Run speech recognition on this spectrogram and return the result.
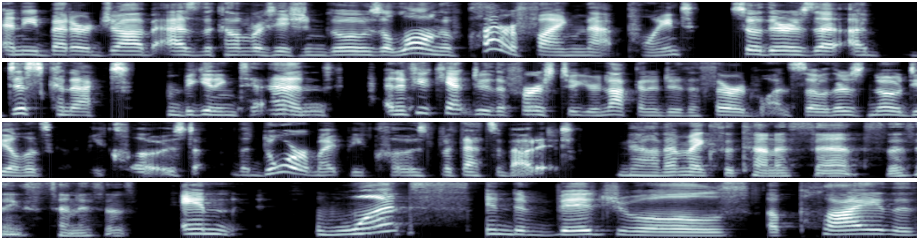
any better job as the conversation goes along of clarifying that point. So there's a, a disconnect from beginning to end and if you can't do the first two you're not going to do the third one. So there's no deal that's going to be closed. The door might be closed but that's about it. No that makes a ton of sense. That makes a ton of sense. And once individuals apply the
